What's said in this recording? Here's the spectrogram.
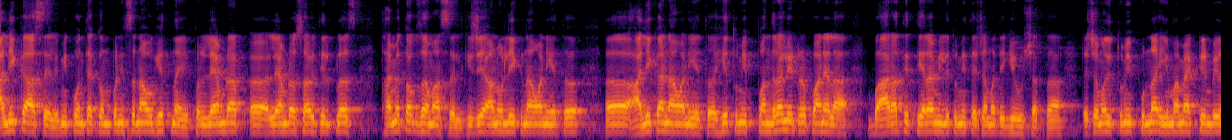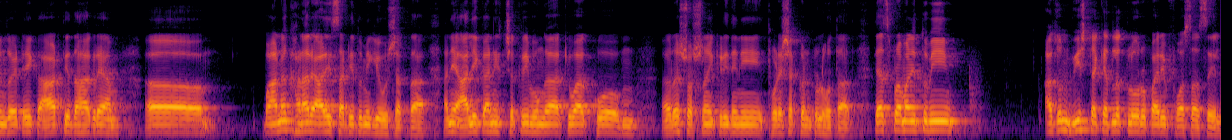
आलिका असेल मी कोणत्या कंपनीचं नाव घेत नाही पण लॅमडा लॅमडा सावेतील प्लस थायमेथॉक्झॉम असेल की जे अनोलिक नावाने येतं आलिका नावाने येतं हे तुम्ही पंधरा लिटर पाण्याला बारा ते तेरा मिली तुम्ही त्याच्यामध्ये घेऊ शकता. त्याच्यामध्ये तुम्ही पुन्हा इमामॅक्टिन बेन्झाईट एक आठ ते दहा ग्रॅम पानं खाणाऱ्या आळीसाठी तुम्ही घेऊ शकता. आणि आलिकानी चक्रीभुंगा किंवा खो रस शोषण त्यांनी थोड्याशा कंट्रोल होतात. त्याचप्रमाणे तुम्ही अजून वीस टक्क्यातलं क्लोरोपायरी फॉस असेल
